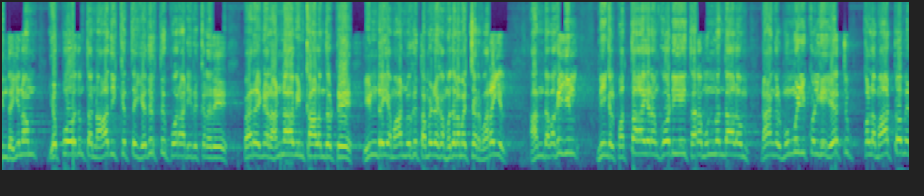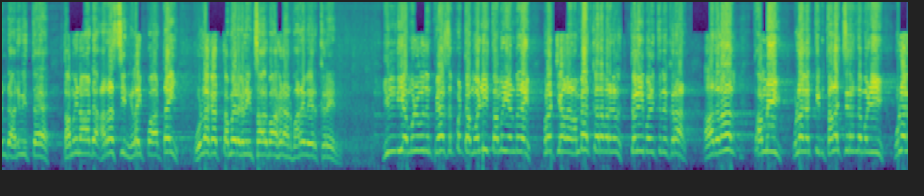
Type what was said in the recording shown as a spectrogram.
இந்த இனம் எப்போதும் தன் ஆதிக்கத்தை எதிர்த்து போராடி இருக்கிறது. பேரறிஞர் அண்ணாவின் காலம் தொட்டு இன்றைய மாண்புகு தமிழக முதலமைச்சர் வரையில் அந்த வகையில் நீங்கள் பத்தாயிரம் கோடியை தர முன்வந்தாலும் நாங்கள் மும்மொழி கொள்கையை ஏற்றுக்கொள்ள மாட்டோம் என்று அறிவித்த தமிழ்நாடு அரசின் நிலைப்பாட்டை உலக தமிழர்களின் சார்பாக நான் வரவேற்கிறேன். இந்திய முழுவதும் பேசப்பட்ட மொழி தமிழ் என்பதை புரட்சியாளர் அம்பேத்கர் அவர்கள் தெளிவுபடுத்தியிருக்கிறார். அதனால் தமிழ் உலகத்தின் தலைச்சிறந்த மொழி உலக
